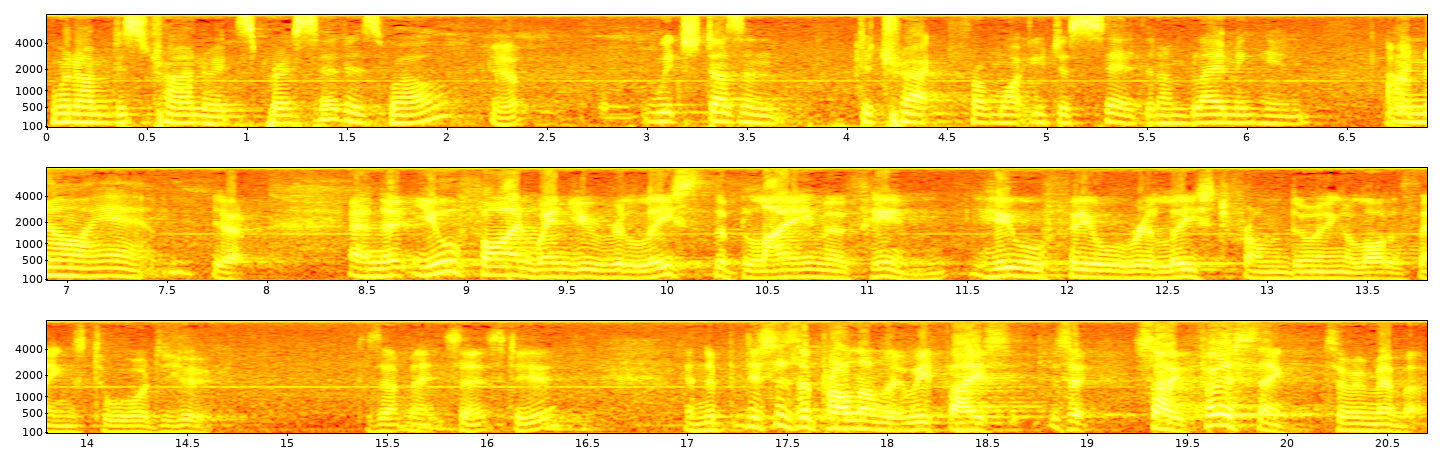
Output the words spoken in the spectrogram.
when I'm just trying to express it as well, Yep. which doesn't detract from what you just said that I'm blaming him. I know I am. Yeah. And that you'll find when you release the blame of him, he will feel released from doing a lot of things towards you. Does that make sense to you? And the, this is the problem that we face. So, so, first thing to remember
